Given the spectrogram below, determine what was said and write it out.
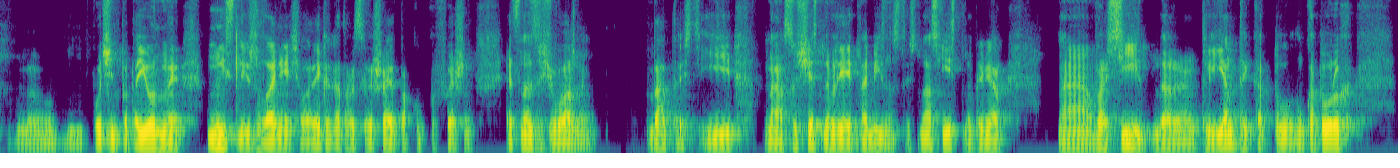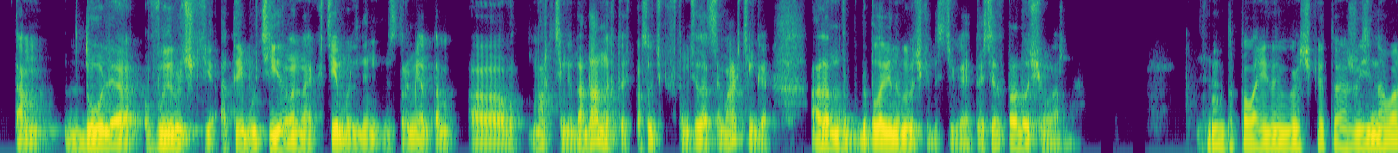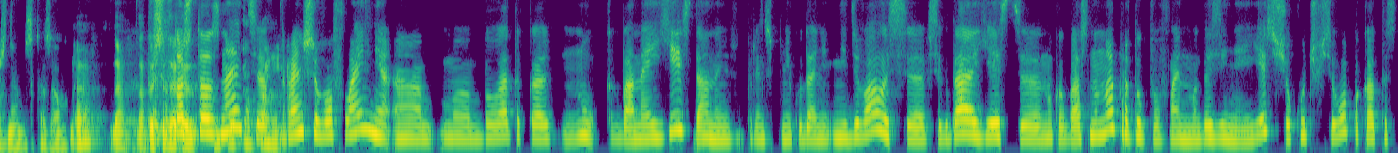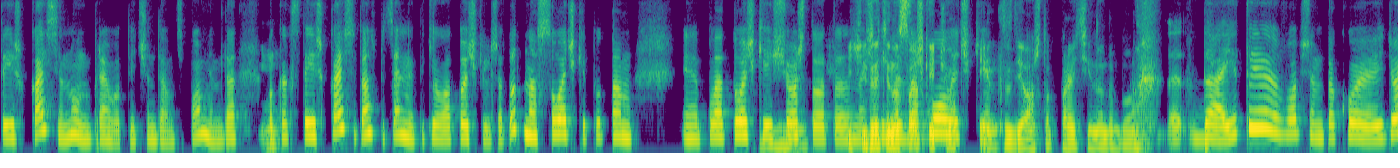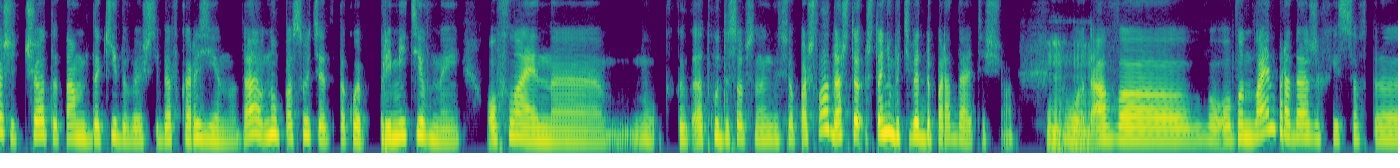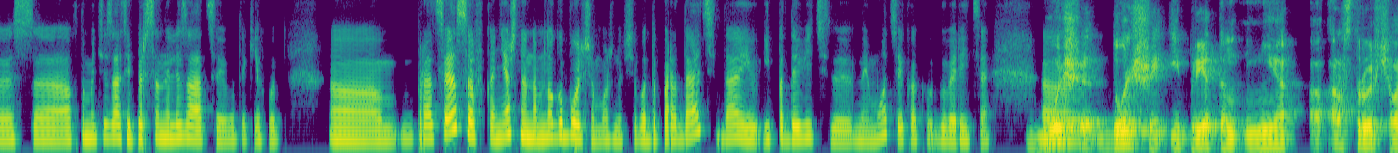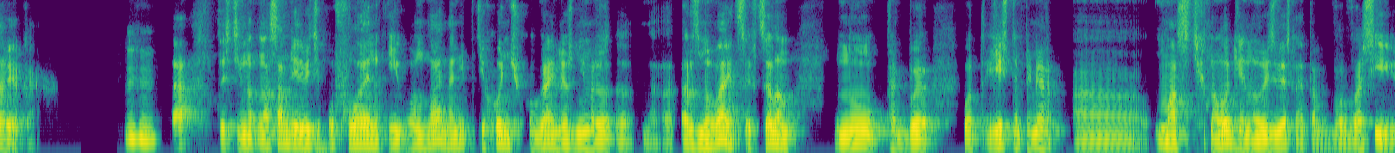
очень потаенные мысли и желания человека, который совершает покупку fashion, это становится очень важным. Да, то есть и э, существенно влияет на бизнес. То есть у нас есть, например, э, в России даже клиенты, у которых там доля выручки атрибутированная к тем или иным инструментам э, вот, маркетинга на данных, то есть, по сути, автоматизация маркетинга, она до, до половины выручки достигает. То есть это, правда, очень важно. Ну, до половины выручки это жизненно важно, я бы сказал. Да, да. да. То, есть это, это то, что, знаете, компании. раньше в офлайне а, была такая, ну, как бы она и есть, да, она, в принципе, никуда не, не девалась. Э, всегда есть, э, ну, как бы основной продукт в офлайн-магазине, и есть еще куча всего, пока ты стоишь в кассе, ну, например, вот H&M вспомним, да, mm. пока стоишь в кассе, там специальные такие лоточки лежат. Тут носочки, тут там э, платочки, mm. еще что-то. И через эти носочки заколочки. что сделан, чтобы пройти надо было. Да, и ты, в общем, такой идешь и что-то там докидываешь себе в корзину, да, ну, по сути, это такой примитивный офлайн, э, ну, откуда, собственно, все пошло, да, что, что-нибудь тебе допродать еще, uh-huh. вот, а в, в, в онлайн-продажах и с, авто, с автоматизацией, персонализацией вот таких вот процессов, конечно, намного больше можно всего допродать, да, и, и подавить э, на эмоции, как вы говорите. Больше, э, дольше и при этом не а, расстроив человека. Угу. Да? То есть, на, на самом деле, ведь офлайн и онлайн, они потихонечку, грань между ними э, размывается, и в целом, ну, как бы, вот есть, например, а, масса технологий, ну, известная там в России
